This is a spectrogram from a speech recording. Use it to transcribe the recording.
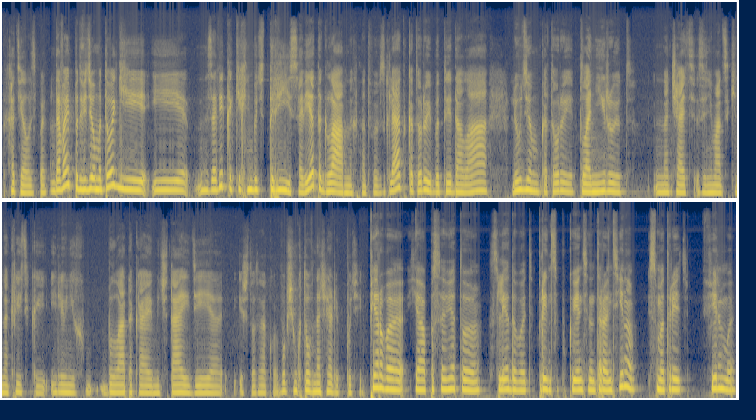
хотелось бы. Давай подведем итоги и назови каких-нибудь три совета главных, на твой взгляд, которые бы ты дала людям, которые планируют начать заниматься кинокритикой, или у них была такая мечта, идея и что-то такое? В общем, кто в начале пути? Первое, я посоветую следовать принципу Квентина Тарантино и смотреть фильмы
